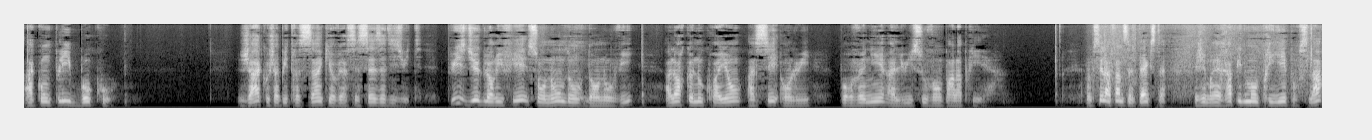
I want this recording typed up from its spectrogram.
accomplit beaucoup. Jacques au chapitre 5 et au verset 16 à 18. Puisse Dieu glorifier son nom dans, nos vies, alors que nous croyons assez en lui pour venir à lui souvent par la prière. Donc c'est la fin de ce texte. J'aimerais rapidement prier pour cela.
